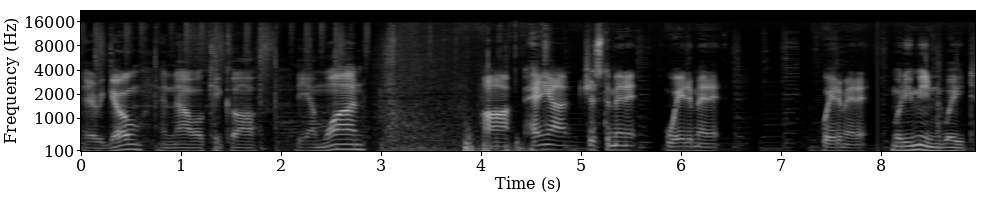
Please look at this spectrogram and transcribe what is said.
there we go. And now I'll kick off the M1. Uh, hang on just a minute. Wait a minute. Wait a minute. What do you mean, wait?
